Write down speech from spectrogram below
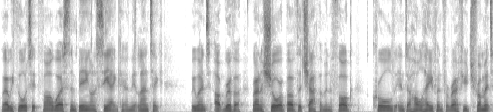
where we thought it far worse than being on a sea anchor in the Atlantic. We went upriver, ran ashore above the Chapman in a fog, crawled into Holehaven for refuge from it,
